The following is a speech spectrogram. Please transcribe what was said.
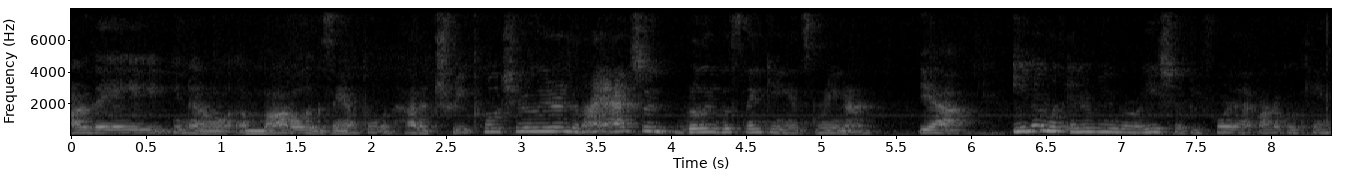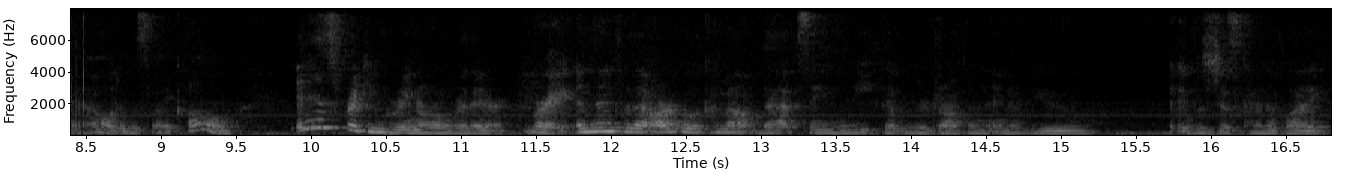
are they, you know, a model example of how to treat pro cheerleaders? And I actually really was thinking it's greener yeah, even with interviewing Marisha before that article came out, it was like, oh, it is freaking greener over there. right. And then for that article to come out that same week that we were dropping the interview, it was just kind of like,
